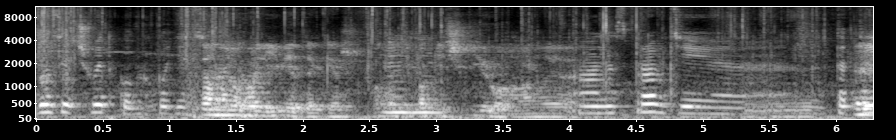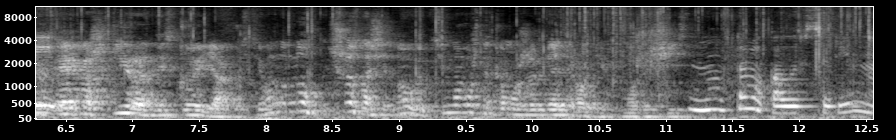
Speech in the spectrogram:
досить швидко виходять з Саме ладу. голів'я таке ж. Воно Мгм. типа під шкіру, але... А насправді е, Е- такий. Еко-шкіра низької якості. Воно, ну, що значить, ну, ці навушники може 5 років, може 6. Ну так, але все рівно.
